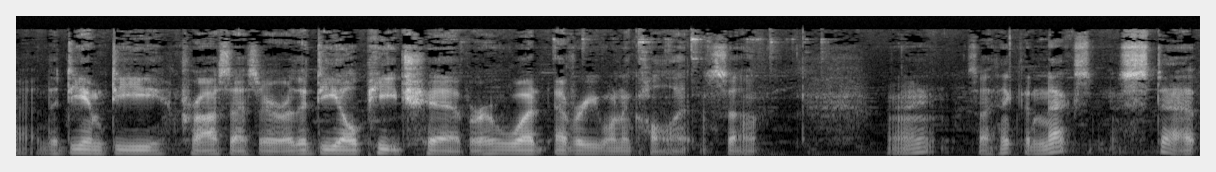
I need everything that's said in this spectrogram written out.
uh, the DMD processor or the DLP chip or whatever you want to call it. So, all right. So I think the next step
